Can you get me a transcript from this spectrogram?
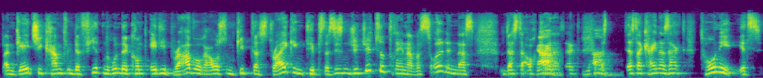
Beim Gaethje-Kampf in der vierten Runde kommt Eddie Bravo raus und gibt da Striking-Tipps. Das ist ein Jiu-Jitsu-Trainer. Was soll denn das? Und dass da auch ja, keiner sagt, ja. dass, dass da keiner sagt, Tony, jetzt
